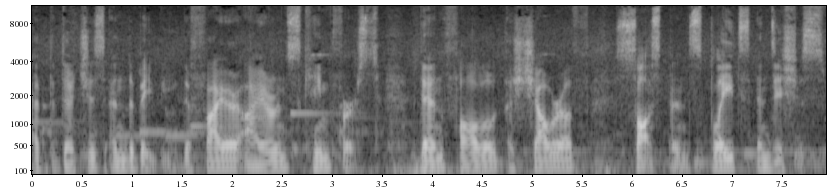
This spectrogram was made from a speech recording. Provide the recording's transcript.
at the Duchess and the baby. The fire irons came first, then followed a shower of saucepans, plates, and dishes.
